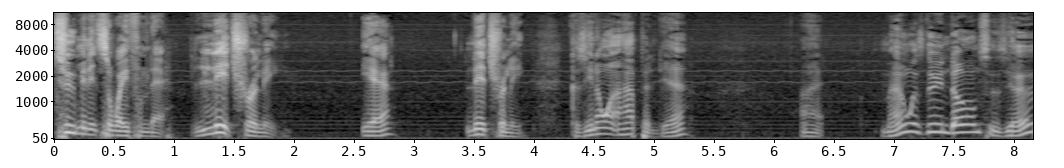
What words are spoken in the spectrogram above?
two minutes away from there. Literally. Yeah? Literally. Because you know what happened, yeah? Like, man was doing dances, yeah?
